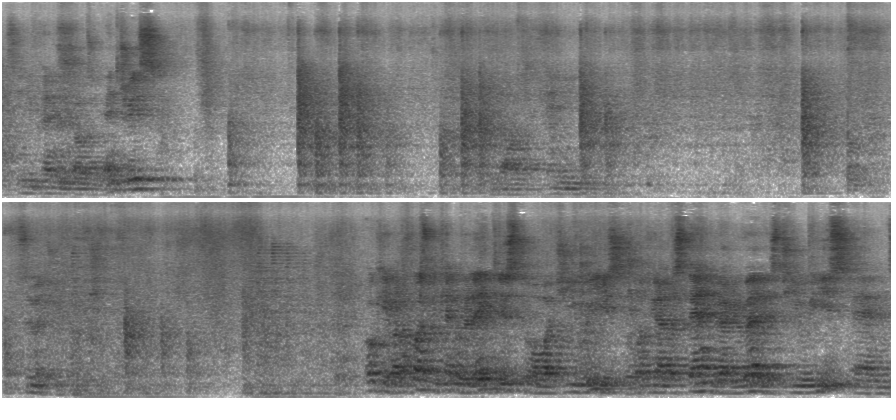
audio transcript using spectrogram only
It's independent Gaussian entries without any symmetry condition. Okay, but of course we can relate this to our GUEs. So what we understand very well is GUEs and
